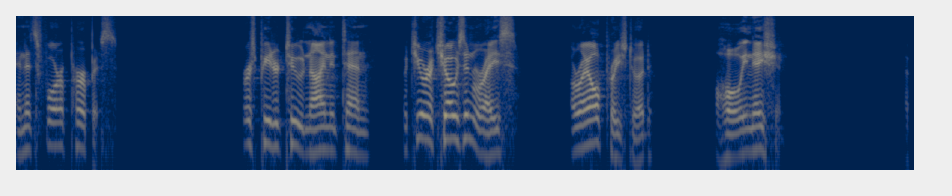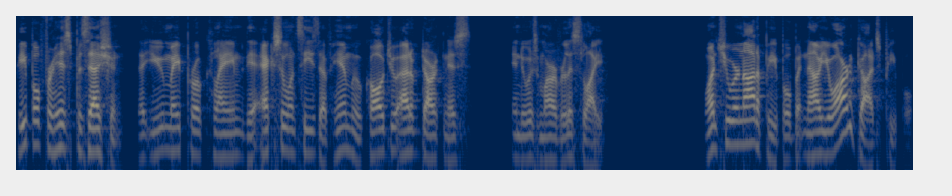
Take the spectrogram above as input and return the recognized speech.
and it's for a purpose. 1 Peter 2 9 and 10. But you're a chosen race a royal priesthood, a holy nation, a people for his possession, that you may proclaim the excellencies of him who called you out of darkness into his marvelous light. Once you were not a people, but now you are God's people.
